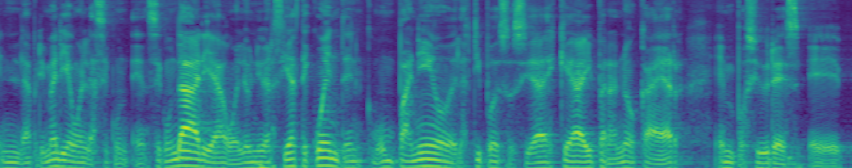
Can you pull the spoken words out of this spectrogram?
en la primaria o en la secundaria o en la universidad te cuenten como un paneo de los tipos de sociedades que hay para no caer en posibles eh,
